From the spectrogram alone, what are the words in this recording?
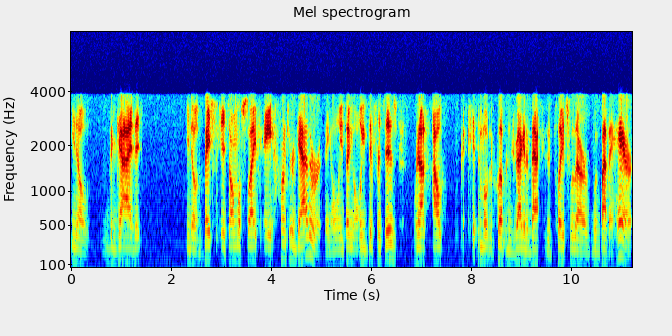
you know, the guy that, you know, basically it's almost like a hunter gatherer thing. Only thing, only difference is we're not out hitting them over the club and dragging them back to the place with our with by the hair.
